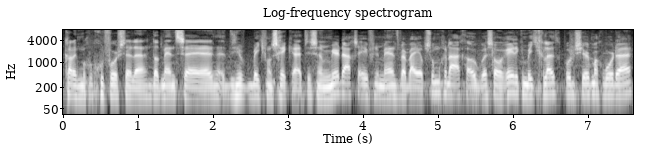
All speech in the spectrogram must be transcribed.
kan ik me goed voorstellen dat mensen er een beetje van schrikken. Het is een meerdaags evenement waarbij op sommige dagen ook best wel redelijk een beetje geluid geproduceerd mag worden.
